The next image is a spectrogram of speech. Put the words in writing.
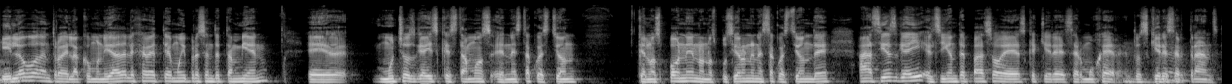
Y luego dentro de la comunidad LGBT muy presente también eh, muchos gays que estamos en esta cuestión que nos ponen o nos pusieron en esta cuestión de, ah, si es gay, el siguiente paso es que quiere ser mujer, entonces quiere ser trans.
